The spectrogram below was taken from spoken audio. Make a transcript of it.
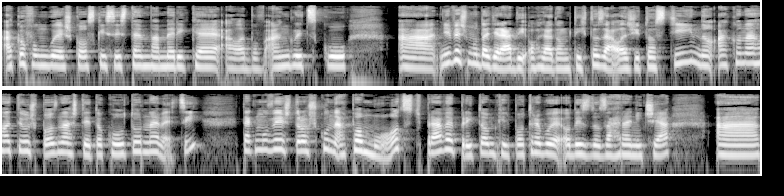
ako funguje školský systém v Amerike alebo v Anglicku a nevieš mu dať rady ohľadom týchto záležitostí, no ako náhle ty už poznáš tieto kultúrne veci, tak mu vieš trošku napomôcť práve pri tom, keď potrebuje odísť do zahraničia a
